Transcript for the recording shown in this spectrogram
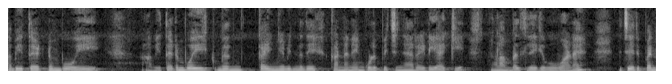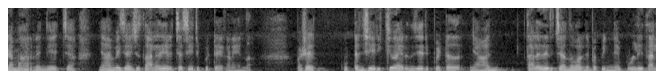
അഭിത്തേട്ടനും പോയി. അഭിത്തേട്ടൻ പോയി കഴിഞ്ഞ് പിന്നെ ദേ കണ്ണനെയും കുളിപ്പിച്ച് ഞാൻ റെഡിയാക്കി ഞങ്ങൾ അമ്പലത്തിലേക്ക് പോവുകയാണേ ഈ ചെരുപ്പ് എന്നാ മാറണമെന്ന് ചോദിച്ചാൽ ഞാൻ വിചാരിച്ചു തല തിരിച്ച ചെരുപ്പിട്ടേക്കണേന്ന് പക്ഷേ കുട്ടൻ ശരിക്കുമായിരുന്നു ചെരുപ്പിട്ടത് ഞാൻ തല തിരിച്ചാന്ന് പറഞ്ഞപ്പോൾ പിന്നെ പുള്ളി തല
